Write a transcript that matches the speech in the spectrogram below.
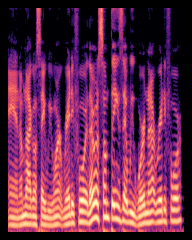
and I'm not going to say we weren't ready for it. There were some things that we were not ready for,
